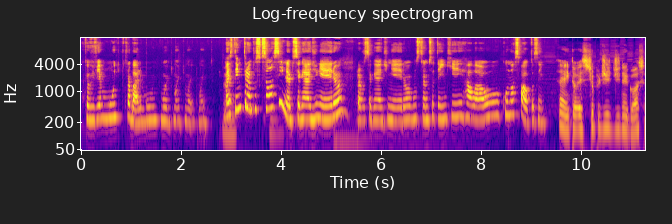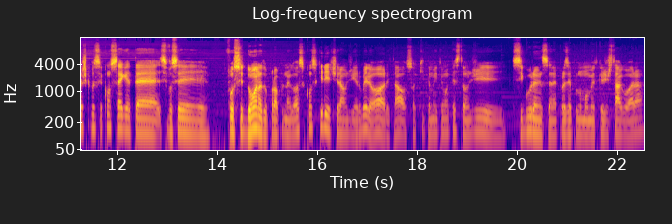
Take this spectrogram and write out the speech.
Porque eu vivia muito pro trabalho. Muito, muito, muito, muito, muito. Mas É. tem trampos que são assim, né? Pra você ganhar dinheiro, pra você ganhar dinheiro, alguns trampos você tem que ralar o cu no asfalto, assim. É, então esse tipo de, de negócio acho que você consegue até. Se você fosse dona do próprio negócio, você conseguiria tirar um dinheiro melhor e tal. Só que também tem uma questão de segurança, né? Por exemplo, no momento que a gente tá agora,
